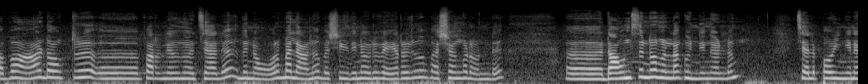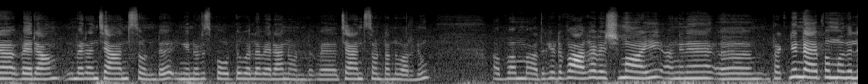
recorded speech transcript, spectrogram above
അപ്പോൾ ആ ഡോക്ടർ പറഞ്ഞതെന്ന് വെച്ചാൽ ഇത് നോർമലാണ് പക്ഷേ ഇതിനൊരു വേറൊരു വശം കൂടെ ഉണ്ട്. ഡൗൺ സിൻഡ്രോം ഉള്ള കുഞ്ഞുങ്ങളിലും ചിലപ്പോൾ ഇങ്ങനെ വരാം വരാൻ ചാൻസ് ഉണ്ട്. ഇങ്ങനൊരു സ്പോട്ട് പോലെ വരാനുണ്ട് ചാൻസ് ഉണ്ടെന്ന് പറഞ്ഞു. അപ്പം അത് കേട്ടപ്പോൾ ആകെ വിഷമമായി. അങ്ങനെ പ്രഗ്നന്റ് ആയപ്പോൾ മുതൽ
